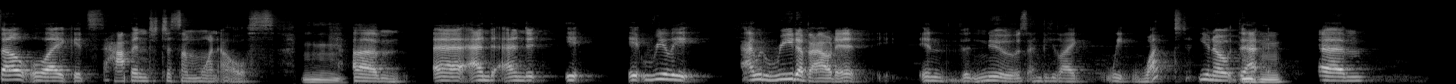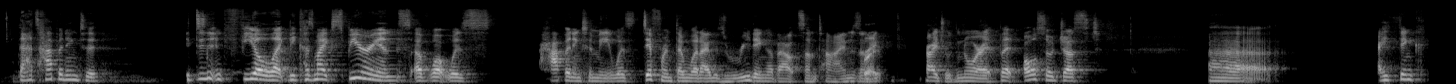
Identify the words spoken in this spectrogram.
felt like it's happened to someone else. Mhm. Um, and and it it it really, I would read about it in the news and be like, wait, what? You know that Mhm. um, that's happening to. It didn't feel like because my experience of what was happening to me was different than what I was reading about sometimes, and Right. I tried to ignore it. But also just uh I think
